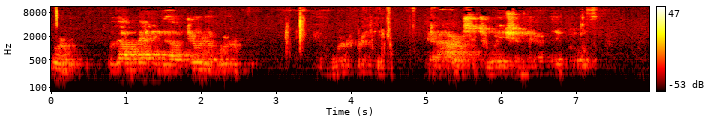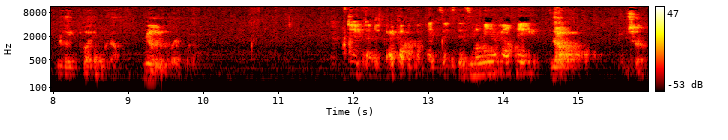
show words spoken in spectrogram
we're, without Manny, without Judah, we're, you know, we're really in a hard situation there. They both really played well, really played well. Jim, just a couple of things. Is, is Munir healthy? No, I'm sorry.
